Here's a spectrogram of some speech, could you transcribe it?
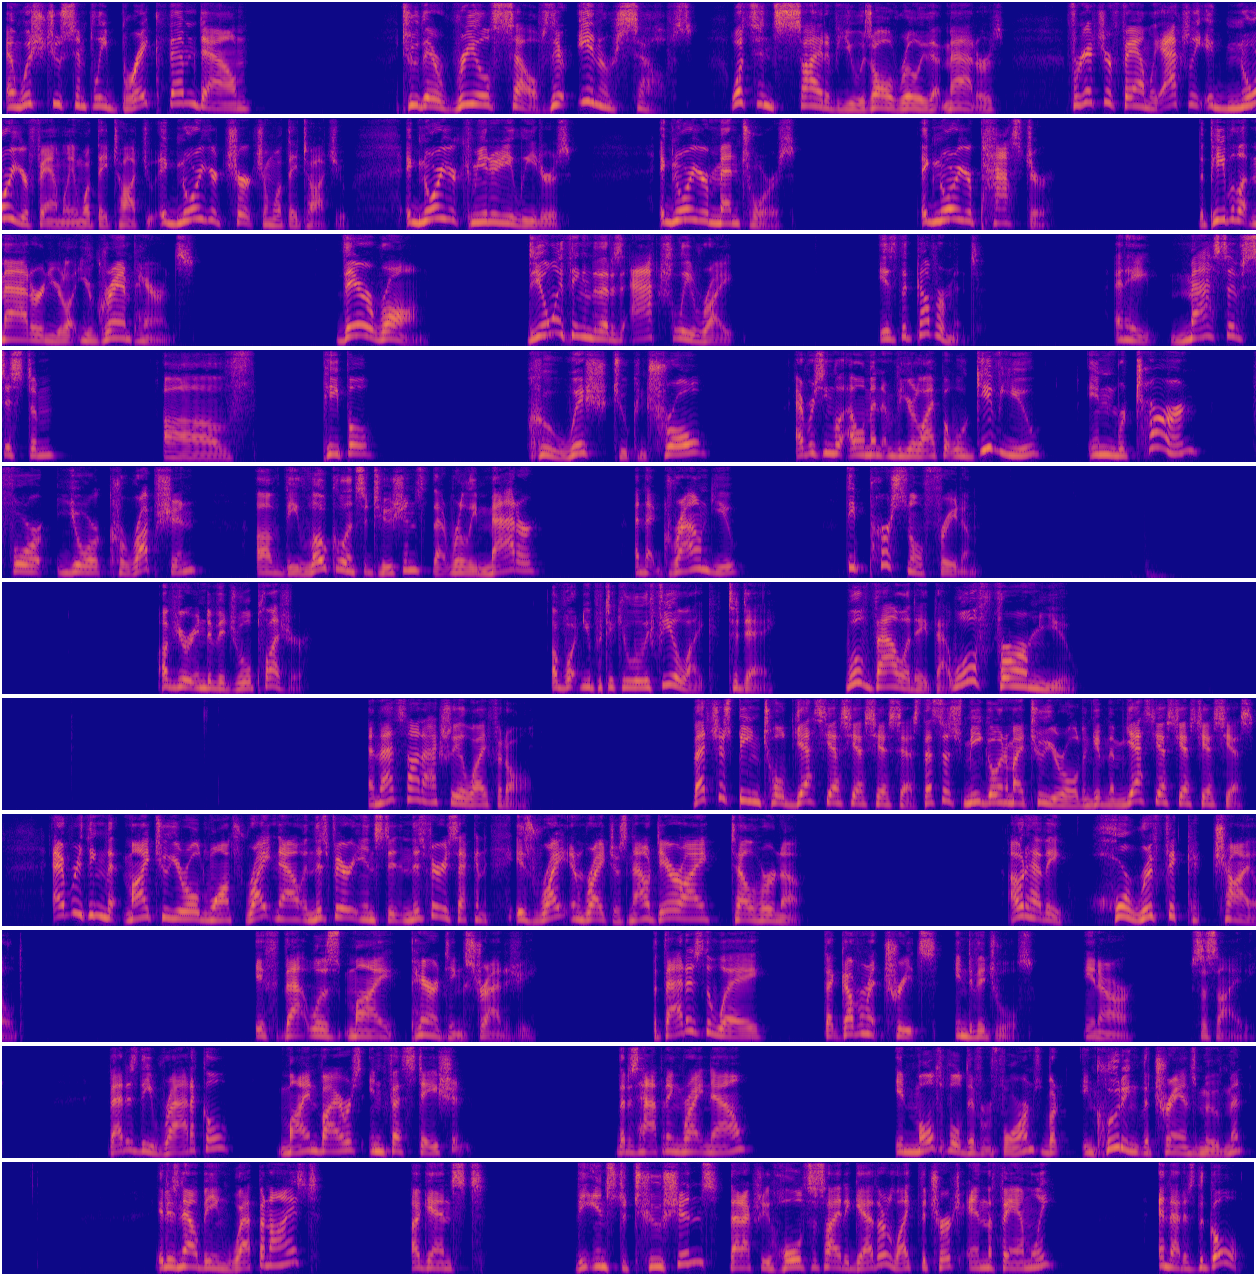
and wish to simply break them down to their real selves, their inner selves. What's inside of you is all really that matters. Forget your family. Actually, ignore your family and what they taught you. Ignore your church and what they taught you. Ignore your community leaders. Ignore your mentors. Ignore your pastor. The people that matter in your life, your grandparents. They're wrong. The only thing that is actually right is the government and a massive system of people who wish to control every single element of your life, but will give you in return for your corruption of the local institutions that really matter and that ground you the personal freedom of your individual pleasure, of what you particularly feel like today. We'll validate that, we'll affirm you. And that's not actually a life at all. That's just being told yes, yes, yes, yes, yes. That's just me going to my two year old and giving them yes, yes, yes, yes, yes. Everything that my two year old wants right now, in this very instant, in this very second, is right and righteous. Now, dare I tell her no? I would have a horrific child if that was my parenting strategy. But that is the way that government treats individuals in our society. That is the radical mind virus infestation that is happening right now in multiple different forms, but including the trans movement. It is now being weaponized against the institutions that actually hold society together, like the church and the family. And that is the goal.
